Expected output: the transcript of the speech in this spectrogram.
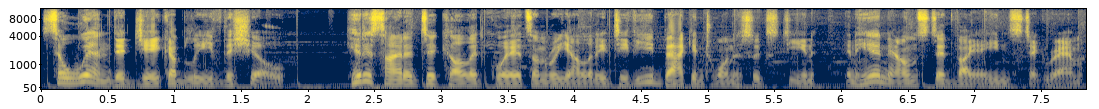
So when did Jacob leave the show? He decided to call it quits on reality TV back in 2016, and he announced it via Instagram.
